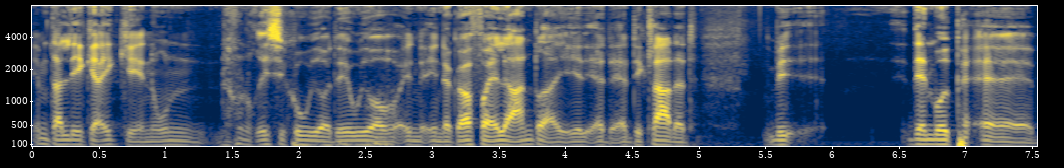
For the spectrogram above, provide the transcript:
Jamen, der ligger ikke uh, nogen, nogen risiko ud over det, udover, end, end der gør for alle andre. At, at det er klart, at vi, den måde, uh,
